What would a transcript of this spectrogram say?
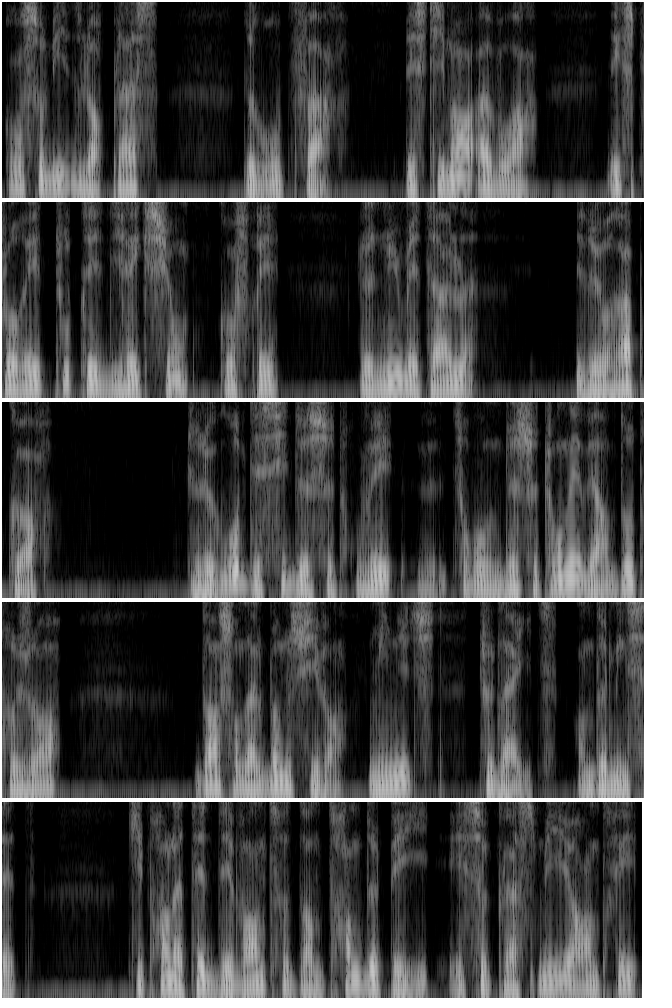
consolide leur place de groupe phare, estimant avoir exploré toutes les directions qu'offrait le nu metal et le rapcore. Le groupe décide de se, trouver, de se tourner vers d'autres genres dans son album suivant, Minutes Tonight, en 2007 qui prend la tête des ventes dans 32 pays et se classe meilleure entrée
